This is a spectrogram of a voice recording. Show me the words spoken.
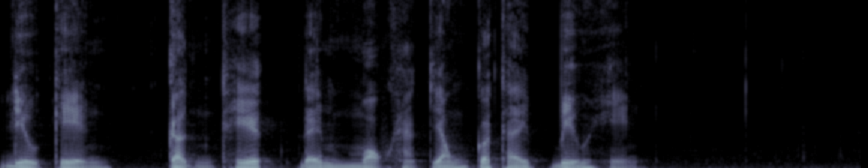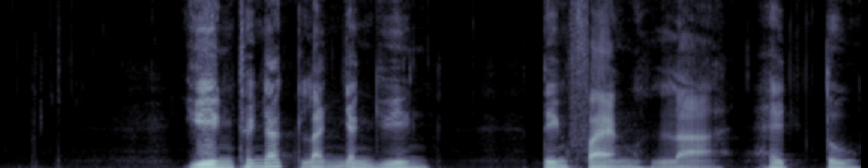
điều kiện cần thiết để một hạt giống có thể biểu hiện. Duyên thứ nhất là nhân duyên, tiếng Phạn là hetu.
